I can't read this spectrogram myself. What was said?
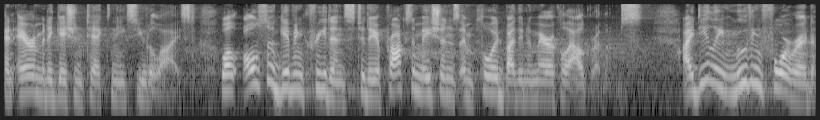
and error mitigation techniques utilized, while also giving credence to the approximations employed by the numerical algorithms. Ideally, moving forward,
